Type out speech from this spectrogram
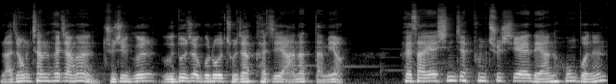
라정찬 회장은 주식을 의도적으로 조작하지 않았다며 회사의 신제품 출시에 대한 홍보는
